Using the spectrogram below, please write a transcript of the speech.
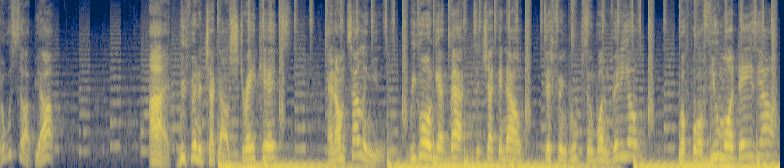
Yo, what's up, y'all? Alright, we finna check out Stray Kids. And I'm telling you, we gonna get back to checking out different groups in one video. But for a few more days, y'all,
